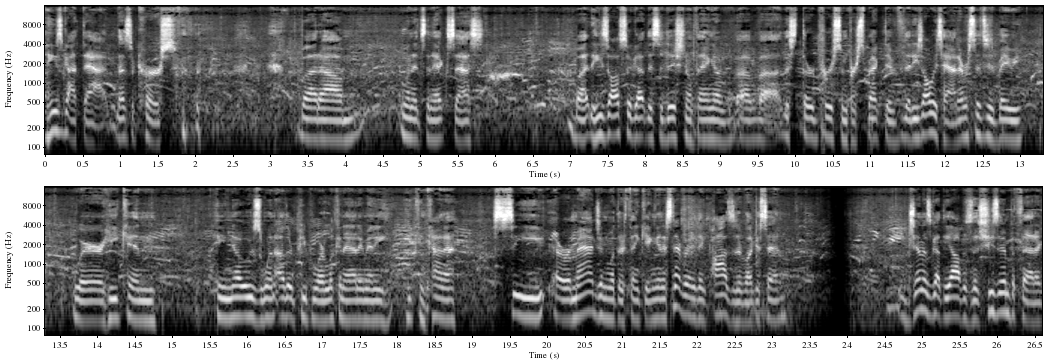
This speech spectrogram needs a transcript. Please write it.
He's got that. That's a curse. but um, when it's in excess. But he's also got this additional thing of, of uh, this third person perspective that he's always had ever since he's a baby, where he can he knows when other people are looking at him and he, he can kind of see or imagine what they're thinking and it's never anything positive like i said jenna's got the opposite she's empathetic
